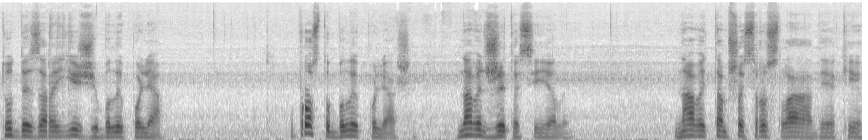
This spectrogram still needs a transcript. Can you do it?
Тут, де зараз їжджу, були поля. Просто були поля ще. Навіть жито сіяли. Навіть там щось росла, деякі.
